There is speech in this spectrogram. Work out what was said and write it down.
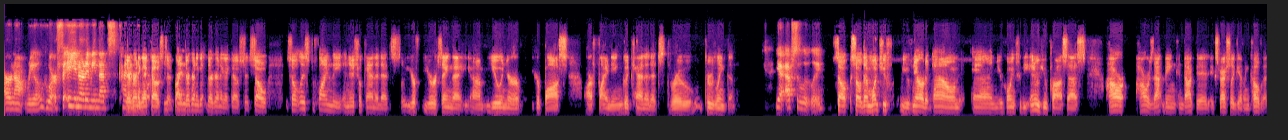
are not real, who are fake. You know what I mean? That's kind of they're going to get ghosted, right? They're going to get they're going to get ghosted. So so at least to find the initial candidates, you're you're saying that um, you and your your boss are finding good candidates through through LinkedIn. Yeah, absolutely. So so then once you've you've narrowed it down and you're going through the interview process, how are, how is that being conducted, especially given COVID?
